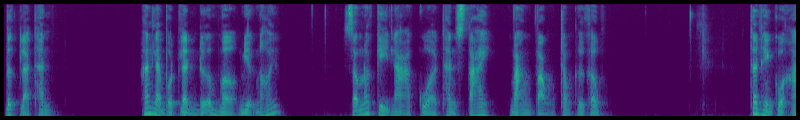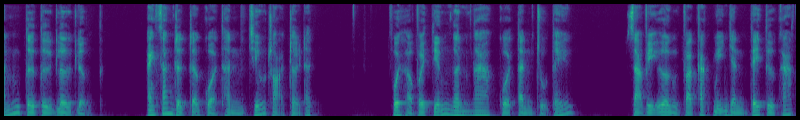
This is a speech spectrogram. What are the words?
tức là thần. hắn lại một lần nữa mở miệng nói. Giọng nói kỳ lạ của thần Style vang vọng trong hư không. Thân hình của hắn từ từ lơ lửng, ánh sáng rực rỡ của thần chiếu rọi trời đất, phối hợp với tiếng ngân nga của tần chủ tế, giả Vị Ương và các mỹ nhân tế tử khác.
